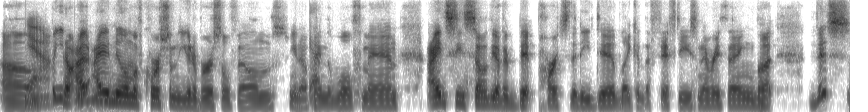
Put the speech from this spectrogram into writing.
Um, Yeah. But you know, I, I knew him, of course, from the Universal films. You know, Yep. playing the Wolfman. I'd seen some of the other bit parts that he did, like in the '50s and everything. But this,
